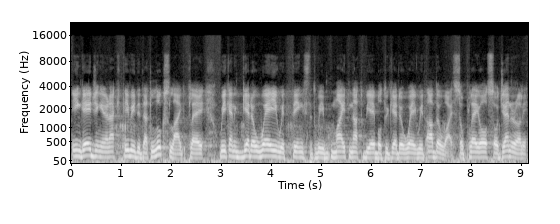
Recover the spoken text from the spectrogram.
engaging in an activity that looks like play, we can get away with things that we might not be able to get away with otherwise. So play also generally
